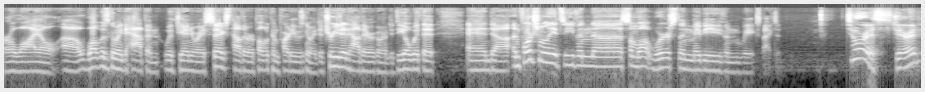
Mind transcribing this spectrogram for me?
for a while. Uh, what was going to happen with January 6th, how the Republican Party was going to treat it, how they were going to deal with it. And uh, unfortunately, it's even uh, somewhat worse than maybe even we expected tourists, Jared.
